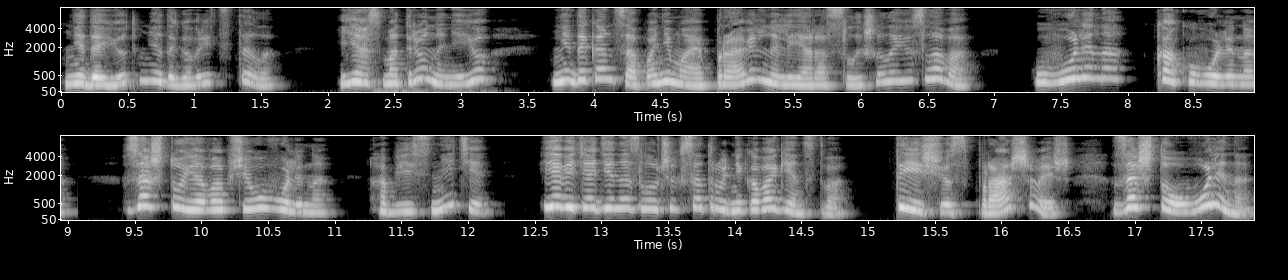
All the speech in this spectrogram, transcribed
Не дает мне договорить Стелла. Я смотрю на нее, не до конца понимая, правильно ли я расслышала ее слова. «Уволена? Как уволена? За что я вообще уволена?» «Объясните? Я ведь один из лучших сотрудников агентства. Ты еще спрашиваешь, за что уволена?»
